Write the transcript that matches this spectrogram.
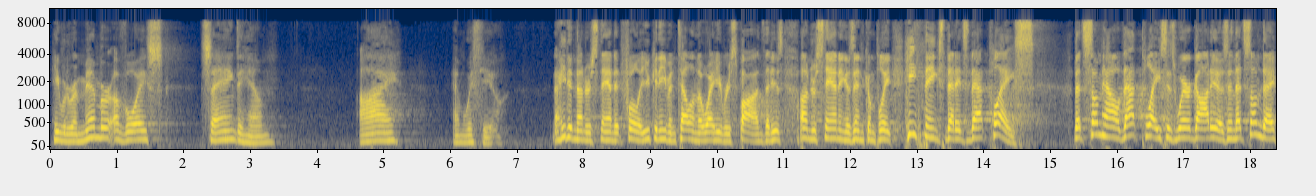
he would remember a voice saying to him, I am with you. Now, he didn't understand it fully. You can even tell in the way he responds that his understanding is incomplete. He thinks that it's that place. That somehow that place is where God is and that someday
